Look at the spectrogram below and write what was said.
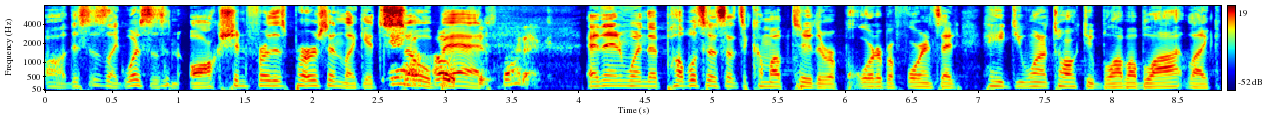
oh, this is like what is this an auction for this person? Like it's Yeah, so oh, bad. pathetic. And then when the publicist has to come up to the reporter before and said, "Hey, do you want to talk to blah blah blah?" Like,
